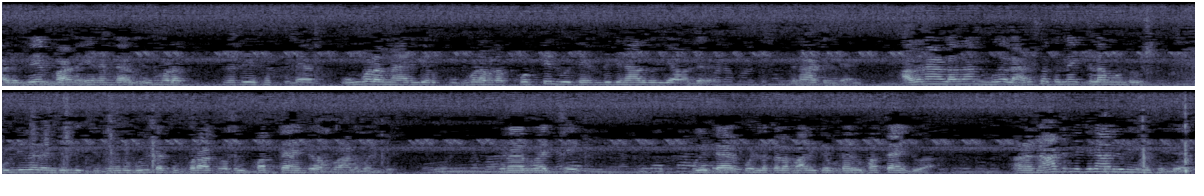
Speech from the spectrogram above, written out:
அது செயற்பாடு ஏனென்றால் உங்களோட பிரதேசத்துல உங்களை மாதிரி உங்களை உங்களோட கொட்டில் வீட்டை எந்த ஜனாதிபதியா வந்தது? இந்த நாட்டுல அதனாலதான் முதல் அரச திணைக்கலாம் ஒன்று புள்ளிவரம் சொல்லிச்சு. ஒரு வீட்டை துப்புராக்கிறதுக்கு பத்தாயிரம் ரூபாய் பிராணம் வந்து கிணறு வச்சு வீட்டை வெள்ளத்துல பாதிக்கப்பட்டது பத்தாயிரம் ரூபாய். ஆனா நாட்டு ஜனாதிபதி என்ன செஞ்சாரு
